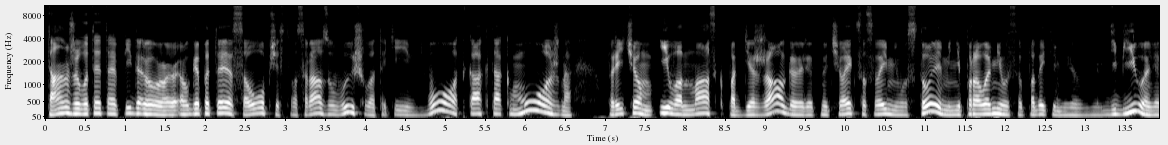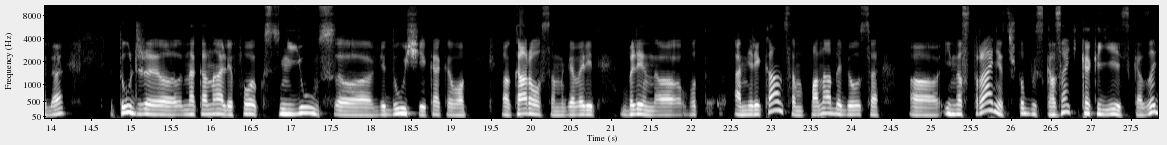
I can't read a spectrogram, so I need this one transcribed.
Там же вот это ЛГБТ-сообщество сразу вышло, такие, вот, как так можно? Причем Илон Маск поддержал, говорит, ну человек со своими устоями не проломился под этими дебилами, да? Тут же э, на канале Fox News э, ведущий, как его, э, Карлсон говорит, блин, вот американцам понадобился иностранец, чтобы сказать, как есть, сказать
